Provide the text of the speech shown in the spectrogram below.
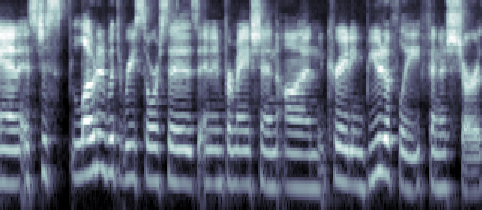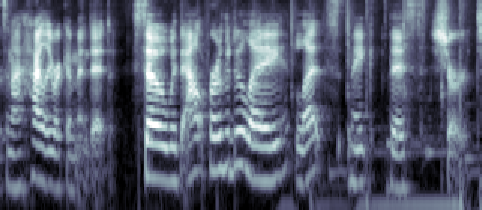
And it's just loaded with resources and information on creating beautifully finished shirts, and I highly recommend it. So, without further delay, let's make this shirt.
